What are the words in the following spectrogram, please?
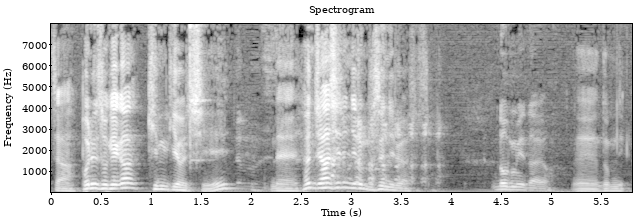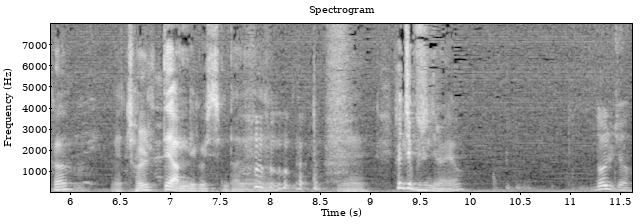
자, 본인 소개가 김기현 씨. 네, 현재 하시는 일은 무슨 일을 하셨어요? 놉니다요. 네, 놉니까? 네, 절대 안 믿고 있습니다. 네. 네. 현재 무슨 일 해요? 놀죠.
